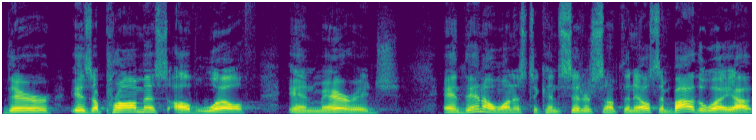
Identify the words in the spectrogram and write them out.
There is a promise of wealth in marriage. And then I want us to consider something else. And by the way, I,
